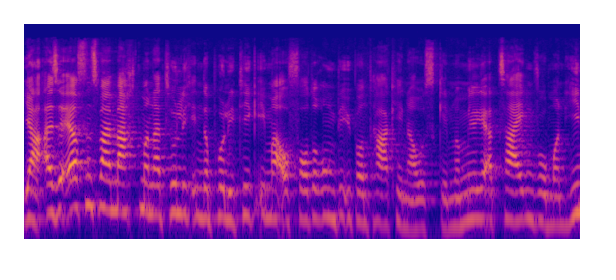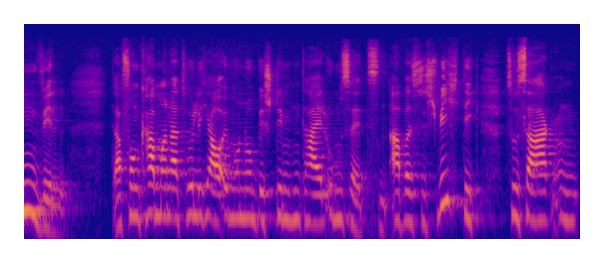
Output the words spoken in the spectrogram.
Ja, also erstens mal macht man natürlich in der Politik immer auf Forderungen, die über den Tag hinausgehen. Man will ja zeigen, wo man hin will. Davon kann man natürlich auch immer nur einen bestimmten Teil umsetzen. Aber es ist wichtig zu sagen,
